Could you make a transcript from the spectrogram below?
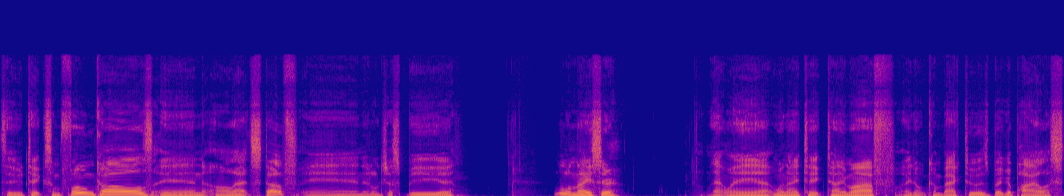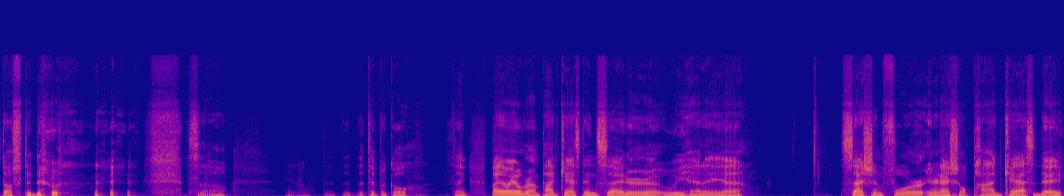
to take some phone calls and all that stuff, and it'll just be uh, a little nicer. That way, uh, when I take time off, I don't come back to as big a pile of stuff to do. so, you know, the, the, the typical thing. By the way, over on Podcast Insider, uh, we had a uh, session for International Podcast Day,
